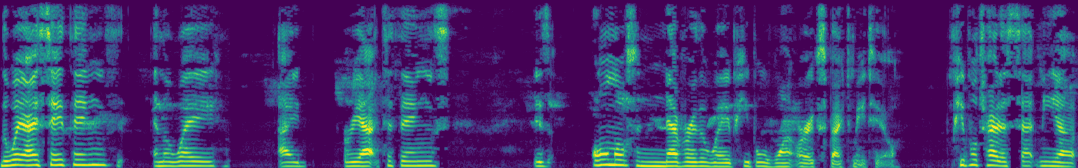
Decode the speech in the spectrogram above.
the way I say things and the way I react to things is almost never the way people want or expect me to. People try to set me up.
